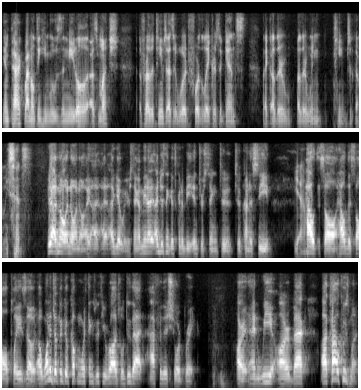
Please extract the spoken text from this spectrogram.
impact, but I don't think he moves the needle as much for other teams as it would for the Lakers against like other other wing teams. If that makes sense. Yeah, no, no, no. I I, I get what you're saying. I mean, I, I just think it's going to be interesting to to kind of see. Yeah. How this all how this all plays out. I want to jump into a couple more things with you, Raj. We'll do that after this short break. All right, and we are back. Uh, Kyle Kuzma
